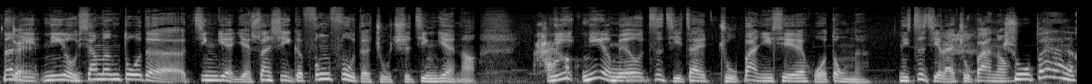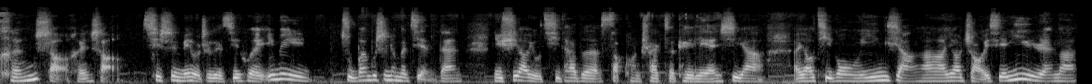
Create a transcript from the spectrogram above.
那你你有相当多的经验，也算是一个丰富的主持经验啊。你你有没有自己在主办一些活动呢？你自己来主办哦。主办很少很少，其实没有这个机会，因为主办不是那么简单，你需要有其他的 subcontractor 可以联系啊，啊，要提供音响啊，要找一些艺人啊，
